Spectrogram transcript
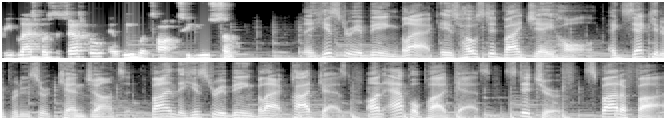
Be blessed, but successful, and we will talk to you soon. The History of Being Black is hosted by Jay Hall, executive producer Ken Johnson. Find the History of Being Black podcast on Apple Podcasts, Stitcher, Spotify,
